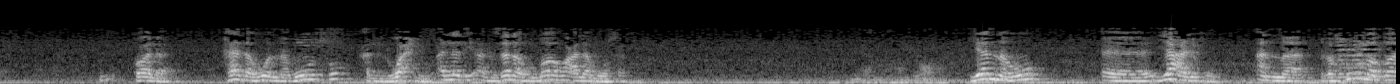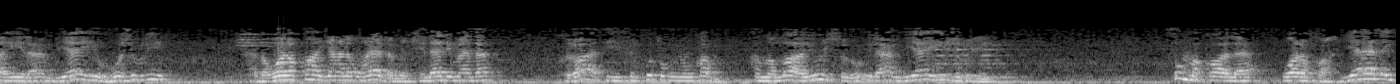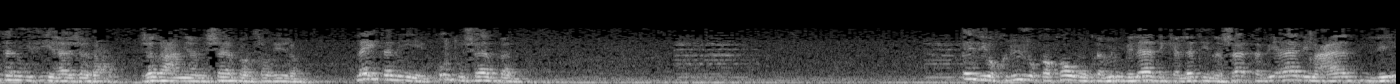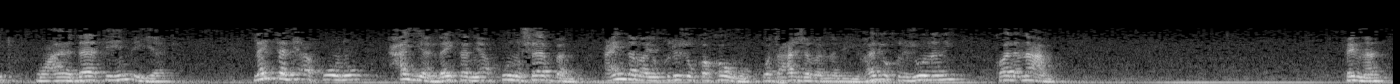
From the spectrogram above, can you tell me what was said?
قال هذا هو الناموس الوحي الذي أنزله الله على موسى. لأنه آه، يعرف أن رسول الله إلى أنبيائه هو جبريل. هذا ورقة يعلم هذا من خلال ماذا؟ قراءته في الكتب من قبل أن الله يرسل إلى أنبيائه جبريل. ثم قال ورقة يا ليتني فيها جدعا. جدعا يعني شابا صغيرا. ليتني كنت شابا. إذ يخرجك قومك من بلادك التي نشأت بها لمعاداتهم إياك. ليتني أكون حيا ليتني أكون شابا. عندما يخرجك قومك وتعجب النبي هل يخرجونني؟ قال نعم. فهمنا؟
